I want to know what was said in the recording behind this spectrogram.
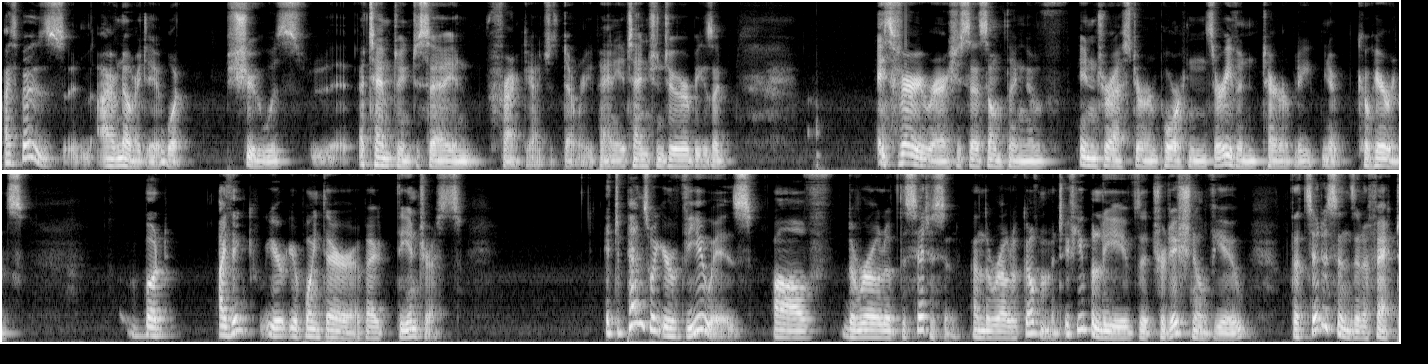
I suppose I have no idea what Chu was uh, attempting to say, and frankly, I just don't really pay any attention to her because I. It's very rare she says something of interest or importance or even terribly, you know, coherence. But I think your, your point there about the interests, it depends what your view is of the role of the citizen and the role of government. If you believe the traditional view that citizens in effect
